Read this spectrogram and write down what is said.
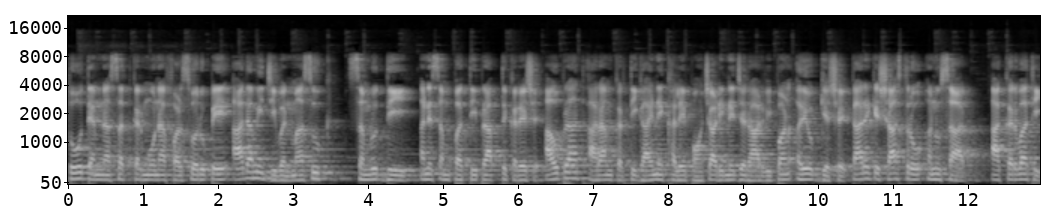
તો તેમના સત્કર્મોના ફળ સ્વરૂપે આગામી જીવનમાં સુખ, સમૃદ્ધિ અને સંપત્તિ પ્રાપ્ત કરે છે. આ ઉપરાંત આરામ કરતી ગાયને ખલે પહોંચાડીને જરાડવી પણ અયોગ્ય છે. કારણ કે શાસ્ત્રો અનુસાર આ કરવાથી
